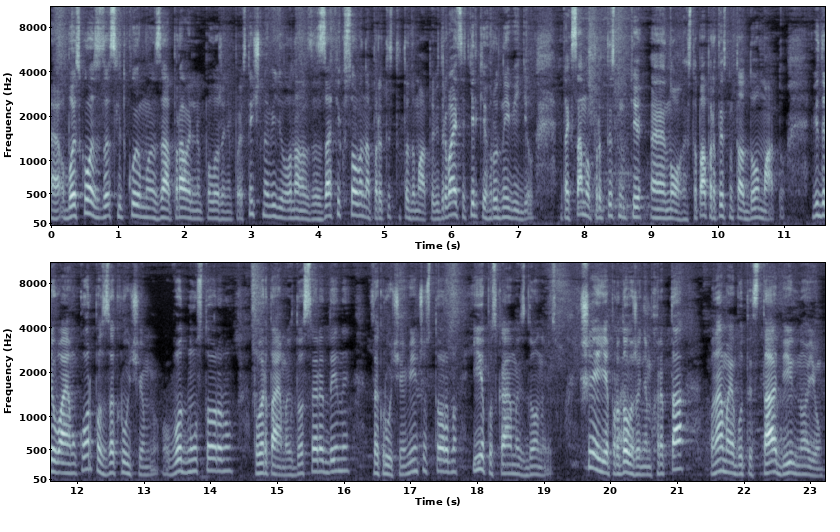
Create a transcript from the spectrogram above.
Е, Обов'язково слідкуємо за правильним положенням поясничного відділу. Вона зафіксована, притиснута до мату. Відривається тільки грудний відділ. Так само притиснуті е, ноги, стопа притиснута до мату. Відриваємо корпус, закручуємо в одну сторону, повертаємось до середини, закручуємо в іншу сторону і опускаємось донизу. Шия є продовженням хребта, вона має бути стабільною.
